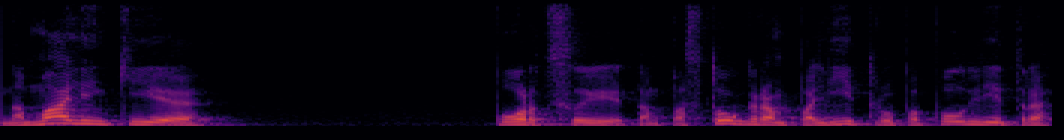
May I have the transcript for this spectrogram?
на маленькие порции там, по 100 грамм, по литру, по пол-литра,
